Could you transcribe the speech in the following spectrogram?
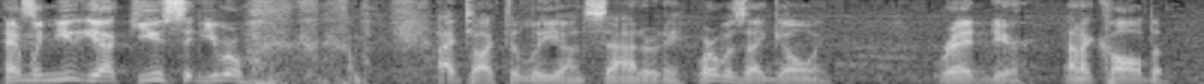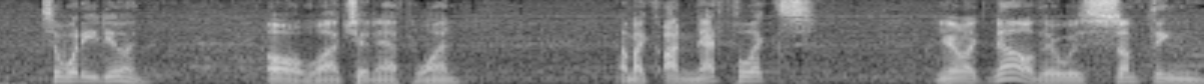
And when you yuck, you said you were. I talked to Lee on Saturday. Where was I going? Red Deer, and I called him. So what are you doing? Oh, watching F1. I'm like on Netflix. And you're like, no, there was something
